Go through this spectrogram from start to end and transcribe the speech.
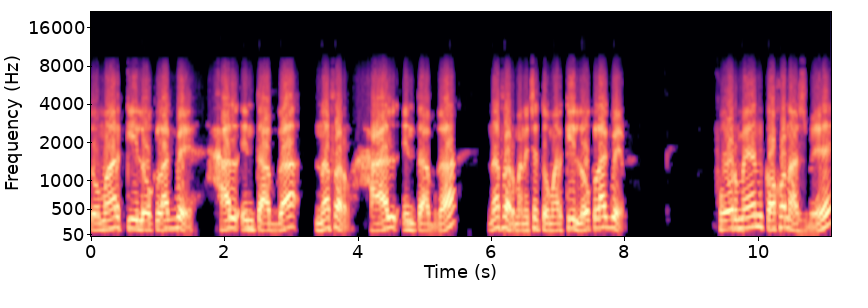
তোমার কি লোক লাগবে? হাল ইনতা আবগা নফর। হাল ইনতা আবগা নফর মানে হচ্ছে তোমার কি লোক লাগবে? ফোরম্যান কখন আসবে?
